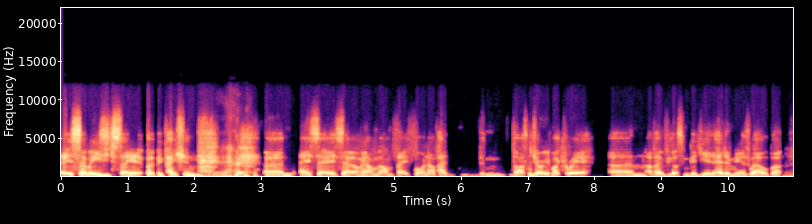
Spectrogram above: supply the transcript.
it's so easy to say it, but be patient. Yeah. um, it's, it's, I mean, I'm, I'm 34 and I've had the vast majority of my career. Um, I've hopefully got some good years ahead of me as well. But yeah.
